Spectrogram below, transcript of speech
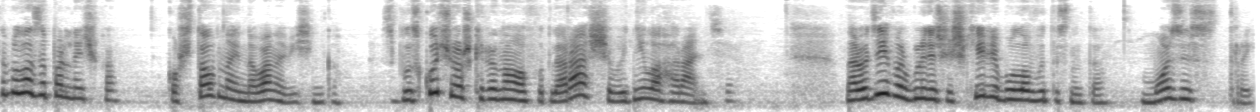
Це була запальничка, коштовна і нова новісінька. З блискучого шкіряного футляра ще видніла гарантія. На родій верблюдячій шкірі було витиснуто Мозіс 3,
